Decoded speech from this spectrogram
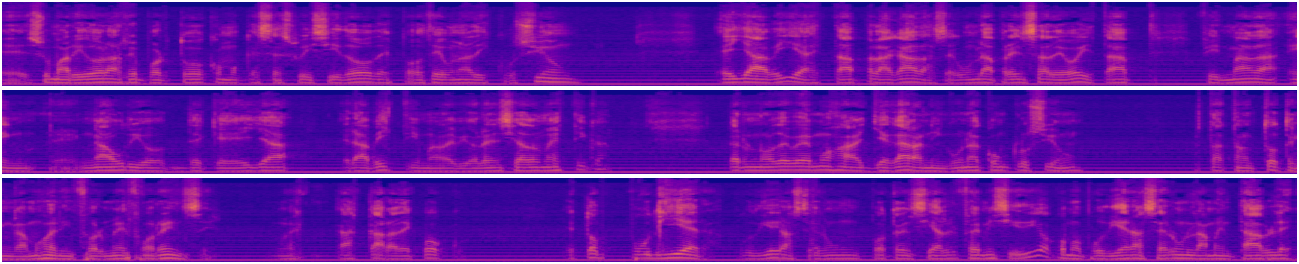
Eh, su marido la reportó como que se suicidó después de una discusión. Ella había, está plagada, según la prensa de hoy, está firmada en audio de que ella era víctima de violencia doméstica pero no debemos llegar a ninguna conclusión hasta tanto tengamos el informe forense, cáscara de coco. Esto pudiera, pudiera ser un potencial femicidio, como pudiera ser un lamentable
